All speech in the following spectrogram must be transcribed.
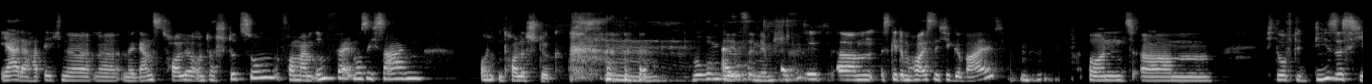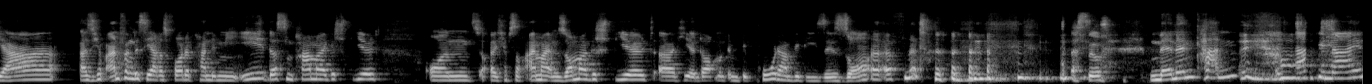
ja, da hatte ich eine, eine, eine ganz tolle Unterstützung von meinem Umfeld, muss ich sagen und ein tolles Stück. Mhm. Worum geht es also, in dem Stück? Es geht, ähm, es geht um häusliche Gewalt. Mhm. Und ähm, ich durfte dieses Jahr, also ich habe Anfang des Jahres vor der Pandemie eh das ein paar Mal gespielt. Und ich habe es auch einmal im Sommer gespielt, äh, hier in Dortmund im Depot. Da haben wir die Saison eröffnet, das so nennen kann ja. im Nachhinein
